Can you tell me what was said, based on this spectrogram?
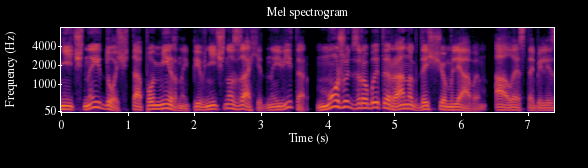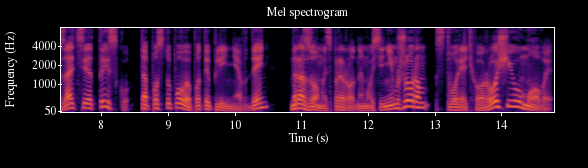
Нічний дощ та помірний північно-західний вітер можуть зробити ранок дещо млявим, але стабілізація тиску та поступове потепління вдень разом із природним осіннім жором створять хороші умови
